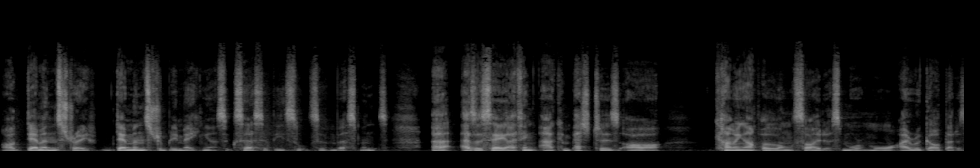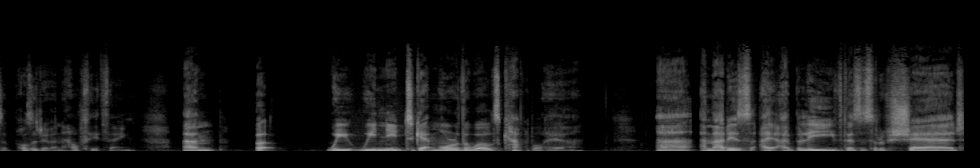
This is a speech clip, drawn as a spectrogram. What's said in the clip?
are demonstrably making a success of these sorts of investments. Uh, as I say, I think our competitors are coming up alongside us more and more. I regard that as a positive and healthy thing. Um, but we we need to get more of the world's capital here, uh, and that is, I, I, believe, there's a sort of shared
